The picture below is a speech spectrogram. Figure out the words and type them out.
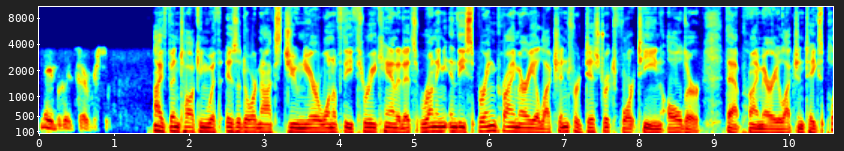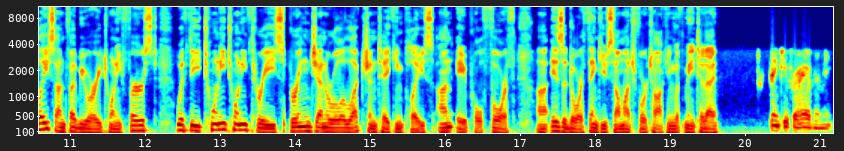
neighborhood services. I've been talking with Isadore Knox Jr., one of the three candidates running in the spring primary election for District 14 Alder. That primary election takes place on February 21st, with the 2023 spring general election taking place on April 4th. Uh, Isadore, thank you so much for talking with me today. Thank you for having me.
